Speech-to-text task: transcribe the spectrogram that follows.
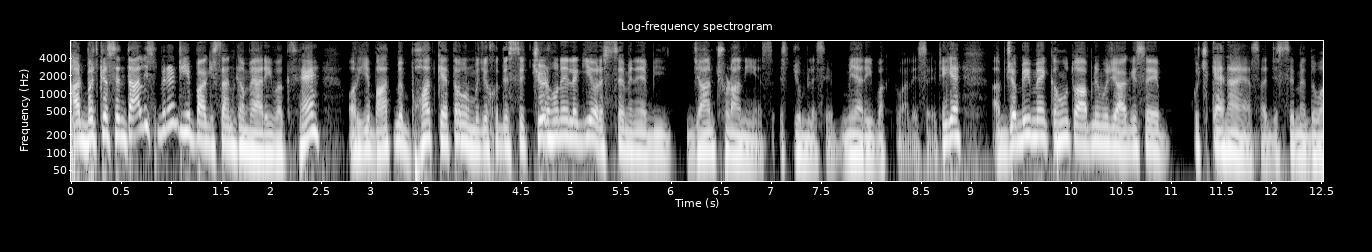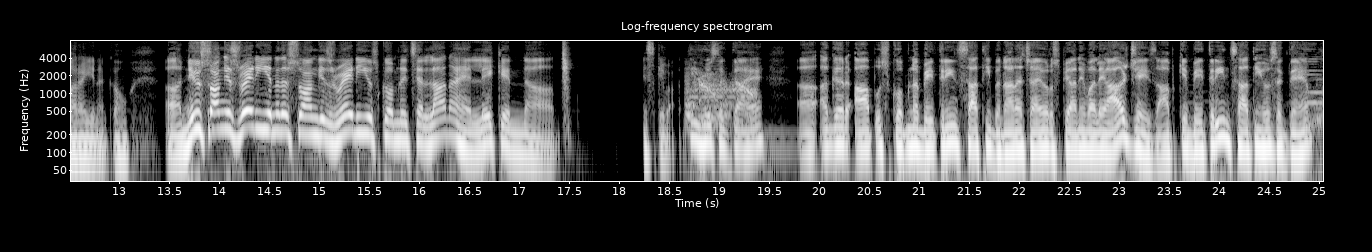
आठ बजकर सैंतालीस मिनट ये पाकिस्तान का म्यारी वक्त है और ये बात मैं बहुत कहता हूँ मुझे खुद इससे चिड़ होने लगी और इससे मैंने अभी जान छुड़ानी है इस जुमले से म्यारी वक्त वाले से ठीक है? अब जब भी मैं कहूँ तो आपने मुझे आगे से कुछ कहना है ऐसा जिससे मैं दोबारा ये ना कहूँ। New song is ready another song is ready उसको हमने चलाना है लेकिन uh, इसके बाद हो सकता है अगर आप उसको अपना बेहतरीन साथी बनाना चाहें और उस पर आने वाले आर आपके बेहतरीन साथी हो सकते हैं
